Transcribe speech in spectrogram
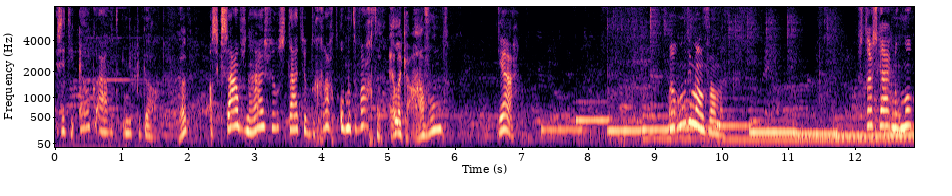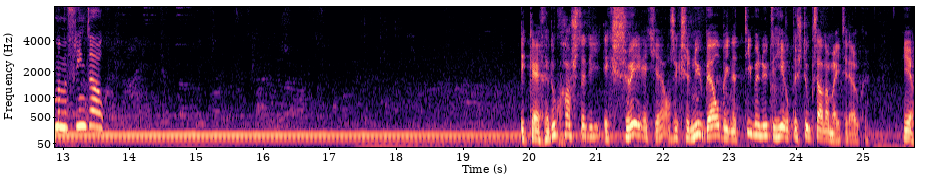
zit hij elke avond in de Pigalle. Wat? Als ik s'avonds naar huis wil, staat hij op de gracht op me te wachten. Elke avond? Ja, Maar wat moet die man van me? Straks krijg ik nog mop met mijn vriend ook. Ik ken genoeg gasten die, ik zweer het je... als ik ze nu bel, binnen 10 minuten hier op de stoep staan om mee te roken. Hier.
